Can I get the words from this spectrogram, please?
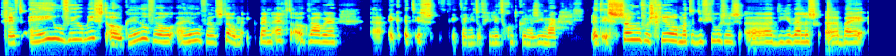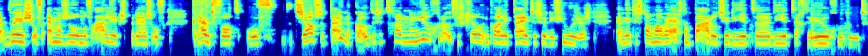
geeft heel veel mist ook. Heel veel, uh, heel veel stoom. Ik ben echt ook wel weer. Uh, ik, het is, ik weet niet of jullie het goed kunnen zien, maar het is zo'n verschil met de diffusers uh, die je wel eens bij Wish of Amazon of AliExpress of Kruidvat of zelfs de tuinen koopt. Er zit gewoon een heel groot verschil in kwaliteit tussen diffusers. En dit is dan wel weer echt een pareltje die het, die het echt heel goed doet.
